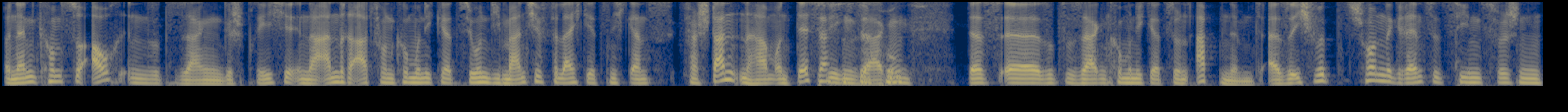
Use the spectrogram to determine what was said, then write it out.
Und dann kommst du auch in sozusagen Gespräche, in eine andere Art von Kommunikation, die manche vielleicht jetzt nicht ganz verstanden haben und deswegen sagen, Punkt. Dass äh, sozusagen Kommunikation abnimmt. Also ich würde schon eine Grenze ziehen zwischen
